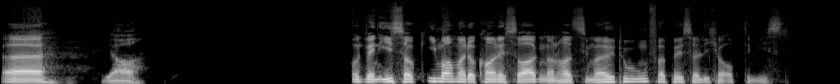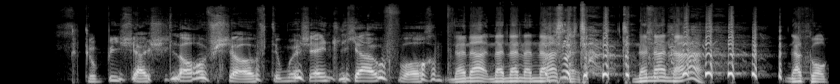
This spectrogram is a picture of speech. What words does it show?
Äh, ja. Und wenn ich sage, ich mache mir da keine Sorgen, dann hat sie "Hey, du unverbesserlicher Optimist. Du bist ja schlafschaft, du musst endlich aufwachen. Nein, nein, nein, nein, nein, nein, nein, nein, nein, nein. Na, gar,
